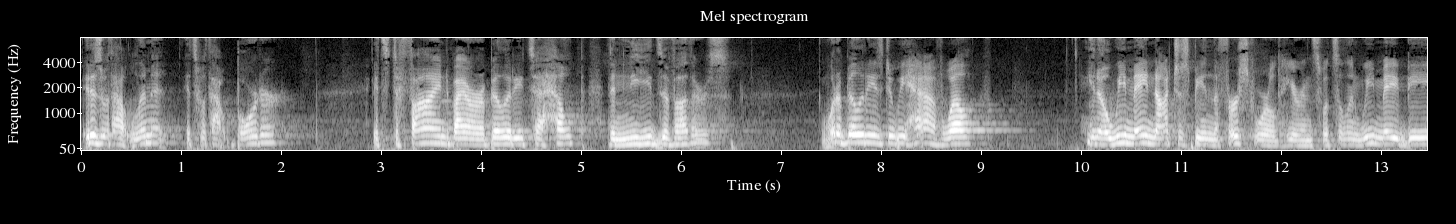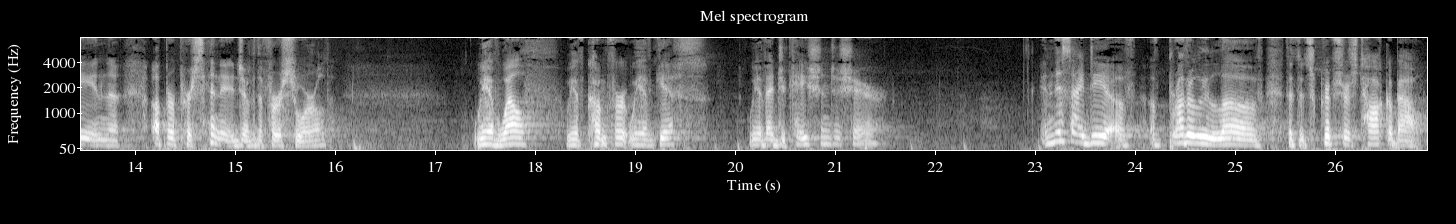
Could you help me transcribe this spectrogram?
it is without limit, it's without border, it's defined by our ability to help the needs of others. What abilities do we have? Well, you know, we may not just be in the first world here in Switzerland, we may be in the upper percentage of the first world. We have wealth, we have comfort, we have gifts, we have education to share. And this idea of, of brotherly love that the scriptures talk about,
